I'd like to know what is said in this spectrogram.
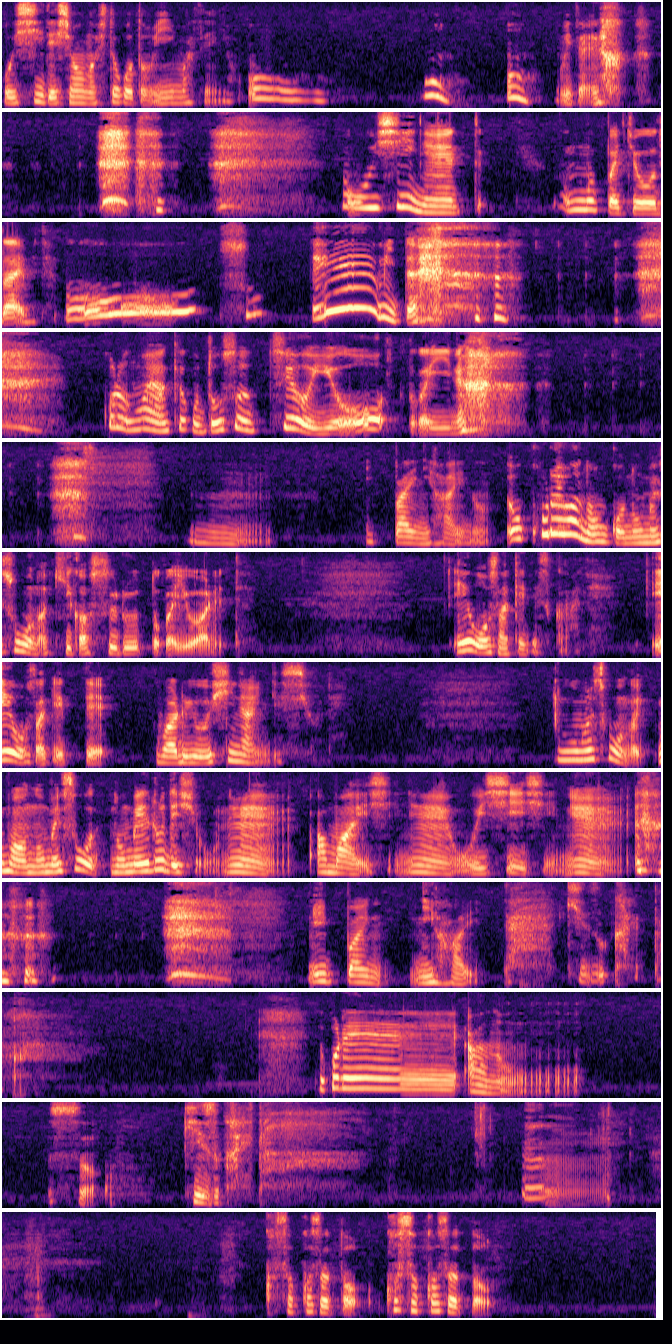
美味しいでしょうの一言も言いませんよ。おー、うん、うん、みたいな。美味しいねって。もう一杯ちょうだい。みたいな。おー、そ、えーみたいな。うまいわ。結構度数強いよとか言いな。うん。一杯二杯の、これはなんか飲めそうな気がするとか言われて。えお酒ですからね。えお酒って悪酔いしないんですよね。飲めそうな、まあ飲めそう、飲めるでしょうね。甘いしね、美味しいしね。一杯二杯。気づかれたわ。で、これ、あの、そう、気づかれた。うん。こそこそと、こそこそと、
